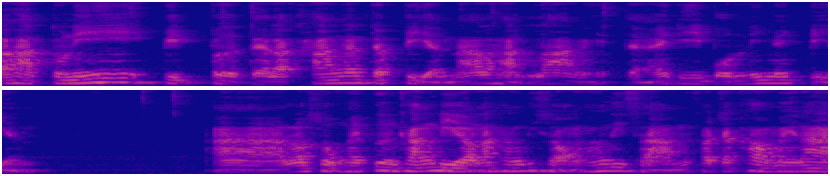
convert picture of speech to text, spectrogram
รหัสตัวนี้ปิดเปิดแต่ละครั้งนั้นจะเปลี่ยนนะรหัสล่างนี่แต่ ID บนนี่ไม่เปลี่ยน อ่า เราส่งให้เพื่อนครั้งเดียวนะ ครั้งที่สองครั้งที่สามเขาจะเข้าไม่ได้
